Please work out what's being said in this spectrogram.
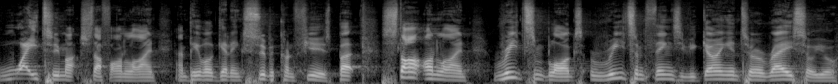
way too much stuff online and people are getting super confused. But start online, read some blogs, read some things if you're going into a race or you're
